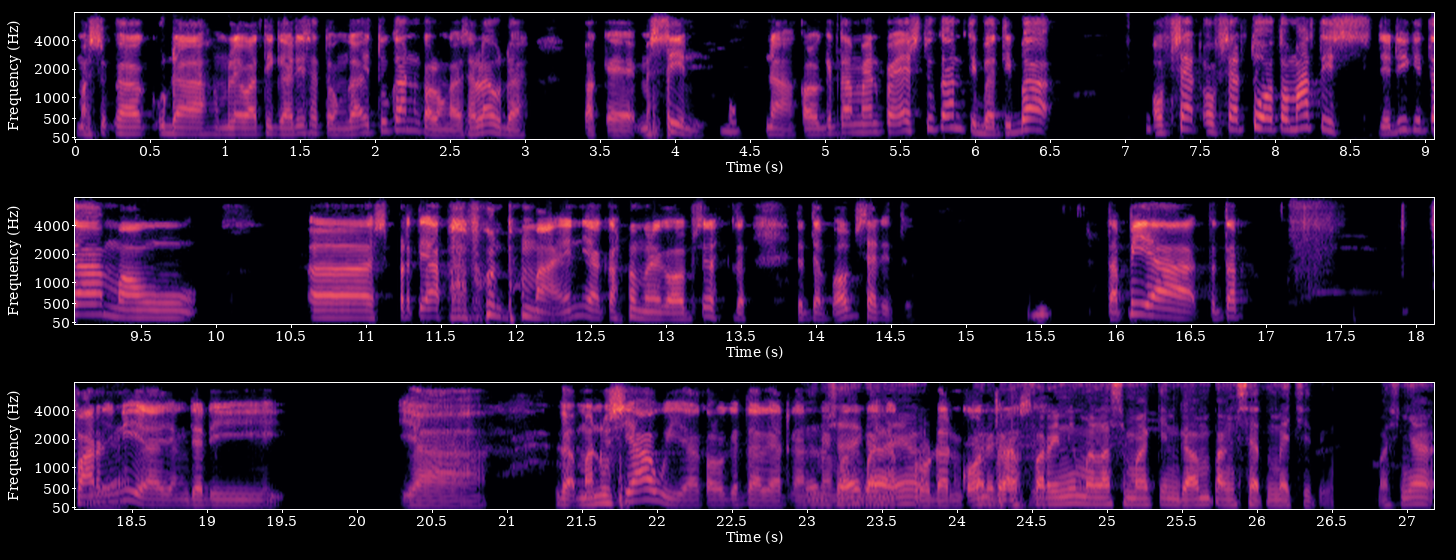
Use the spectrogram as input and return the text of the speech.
masuk eh, udah melewati garis atau enggak itu kan kalau nggak salah udah pakai mesin. Nah, kalau kita main PS itu kan tiba-tiba offset offset tuh otomatis. Jadi kita mau eh, seperti apa pun pemain ya kalau mereka offset tetap offset itu. Tapi ya tetap VAR Iya. ini ya yang jadi ya nggak manusiawi ya kalau kita lihat kan Menurut memang banyak pro dan kontra VAR ini malah semakin gampang set match itu. Maksudnya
